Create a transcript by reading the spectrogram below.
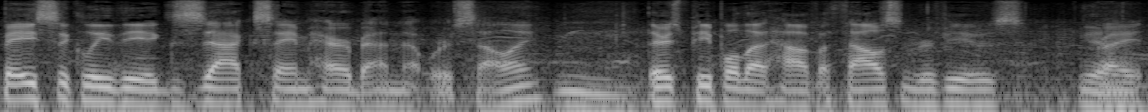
basically the exact same hairband that we're selling. Mm. There's people that have a thousand reviews, Yeah. right?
